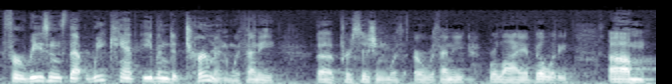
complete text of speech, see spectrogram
for reasons that we can't even determine with any uh, precision with, or with any reliability. Um,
